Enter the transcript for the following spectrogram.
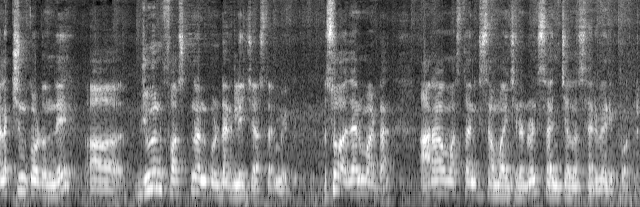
ఎలక్షన్ కూడా ఉంది. జూన్ ఫస్ట్ అనుకుంటా రిలీజ్ చేస్తారు మేబీ. సో అదనమాట ఆరామస్తానికి సంబంధించినటువంటి సంచలన సర్వే రిపోర్ట్.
